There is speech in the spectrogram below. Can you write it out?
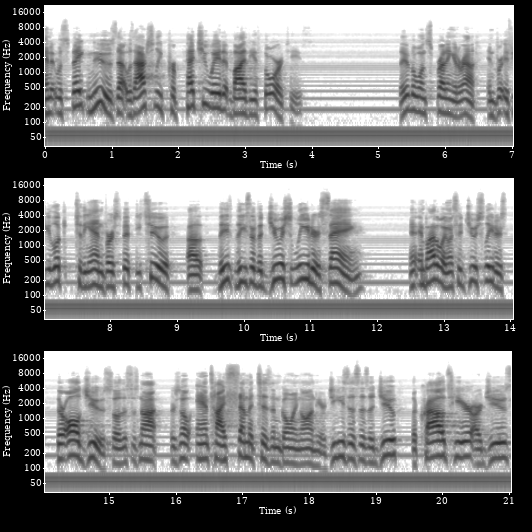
And it was fake news that was actually perpetuated by the authorities. They're the ones spreading it around. And if you look to the end, verse 52, uh, these, these are the Jewish leaders saying, and, and by the way, when I say Jewish leaders, they're all Jews. So this is not, there's no anti Semitism going on here. Jesus is a Jew. The crowds here are Jews.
